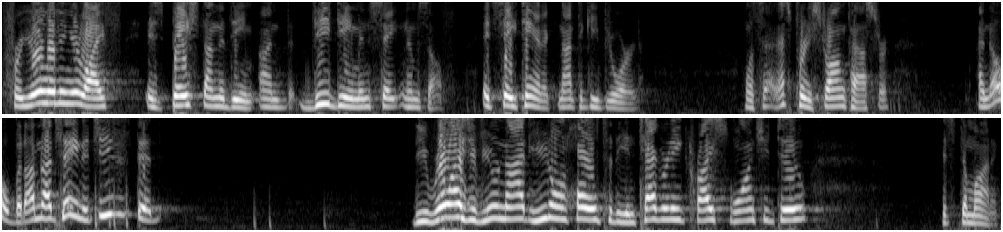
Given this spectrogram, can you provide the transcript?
for your living your life is based on the demon, on the demon, Satan himself. It's satanic not to keep your word. Well. That's pretty strong, Pastor. I know, but I'm not saying it. Jesus did. Do you realize if you're not, you don't hold to the integrity Christ wants you to, it's demonic.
